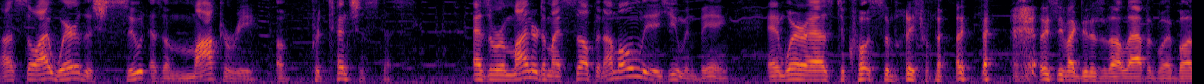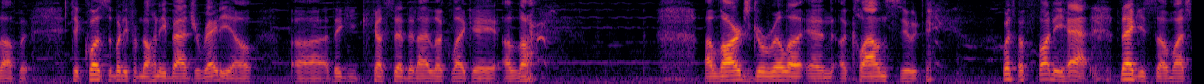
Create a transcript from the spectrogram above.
Uh, so I wear this suit as a mockery of pretentiousness, as a reminder to myself that I'm only a human being. And whereas, to quote somebody from the Honey Badger, let me see if I can do this without laughing my butt off, but to quote somebody from the Honey Badger radio, uh, I think he said that I look like a, a, lar- a large gorilla in a clown suit. with a funny hat. Thank you so much.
